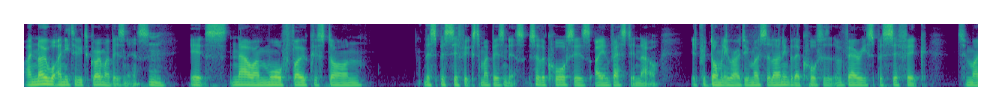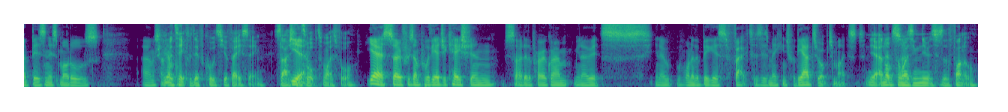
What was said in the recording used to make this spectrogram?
I know what I need to do to grow my business. Mm. It's now I'm more focused on the specifics to my business. So the courses I invest in now is predominantly where I do most of the learning, but they're courses that are very specific to my business models. Um, so And particular difficulty you're facing slash Yeah. to optimize for. yeah, so for example, with the education side of the program, you know, it's you know one of the biggest factors is making sure the ads are optimized. Yeah, and so- optimizing nuances of the funnel.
